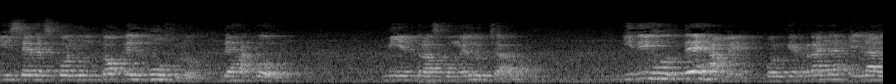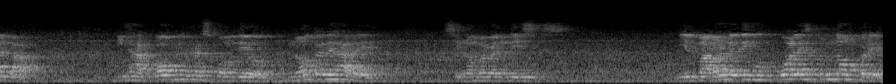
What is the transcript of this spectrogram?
y se descoyuntó el muslo de Jacob mientras con él luchaba. Y dijo, déjame porque raya el alba y Jacob le respondió, no te dejaré si no me bendices. Y el varón le dijo, ¿cuál es tu nombre?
